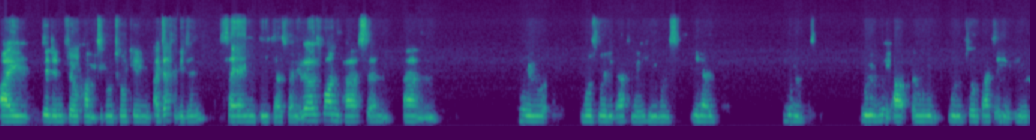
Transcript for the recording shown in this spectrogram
I didn't feel comfortable talking. I definitely didn't say any details to any. There was one person um, who was really there for me. He was, you know, we would we would meet up and we, we would talk about it. He, he would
